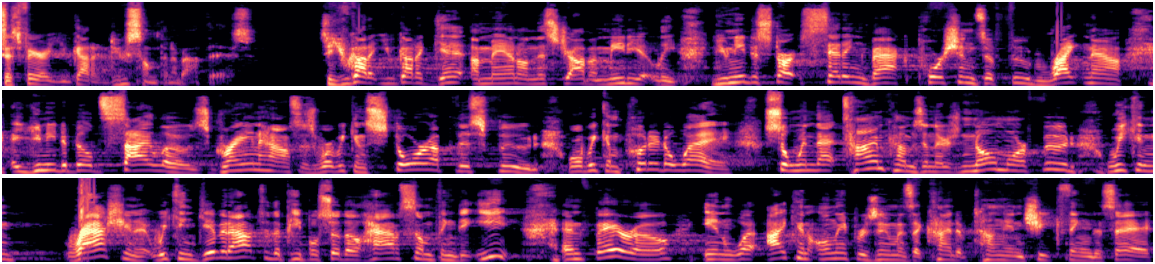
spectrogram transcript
Says, Pharaoh, you've got to do something about this. So you've got to, you've got to get a man on this job immediately. You need to start setting back portions of food right now. You need to build silos, grain houses where we can store up this food, where we can put it away. So when that time comes and there's no more food, we can ration it. We can give it out to the people so they'll have something to eat. And Pharaoh, in what I can only presume is a kind of tongue in cheek thing to say,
